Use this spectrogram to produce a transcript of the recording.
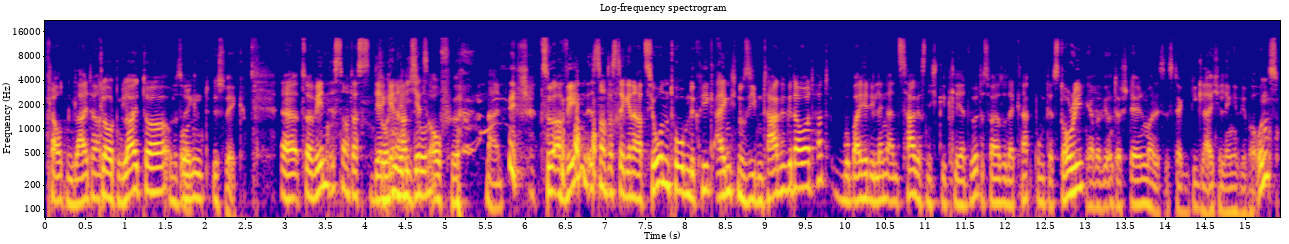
Klaut einen Gleiter. klaut einen Gleiter Und und, ist ist weg. weg. Äh, zu erwähnen ist noch, dass der Sollen wir nicht Generation jetzt aufhören? Nein. Zu erwähnen ist noch, dass der generationentobende Krieg eigentlich nur sieben Tage gedauert hat, wobei hier die Länge eines Tages nicht geklärt wird. Das war ja so der Knackpunkt der Story. Ja, aber wir unterstellen mal, es ist der, die gleiche Länge wie bei uns.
